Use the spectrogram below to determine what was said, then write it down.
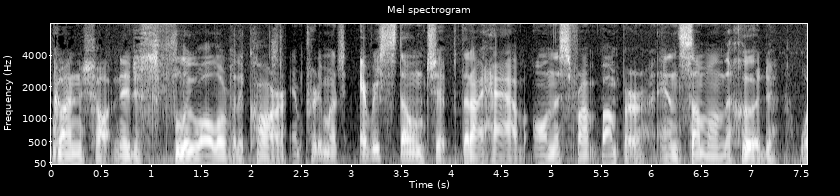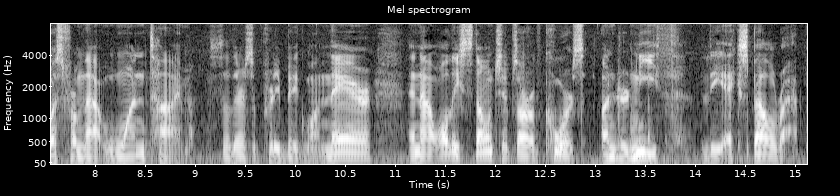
gunshot and it just flew all over the car. And pretty much every stone chip that I have on this front bumper and some on the hood was from that one time. So there's a pretty big one there. And now all these stone chips are of course underneath the XPEL wrap.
